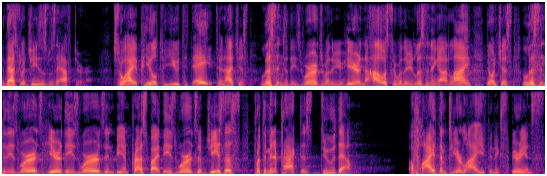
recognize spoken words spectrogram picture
That's what Jesus was after. So I appeal to you today to not just listen to these words, whether you're here in the house or whether you're listening online. Don't just listen to these words, hear these words, and be impressed by these words of Jesus. Put them into practice, do them, apply them to your life, and experience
